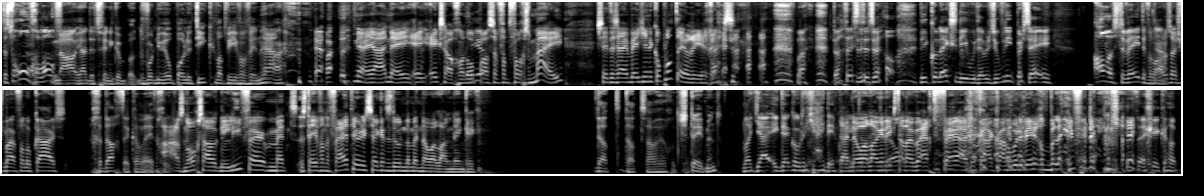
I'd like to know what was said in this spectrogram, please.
Dat is toch ongelooflijk? Nou ja, dit vind ik... Het wordt nu heel politiek wat we hiervan vinden. Ja. Maar Nee, ja, nee ik, ik zou gewoon oppassen. Want volgens mij zitten zij een beetje in de complottheorie. Gijs. Maar dat is dus wel die connectie die je moet hebben. Dus je hoeft niet per se alles te weten van Ja. alles. Als je maar van elkaars gedachten kan weten. Goed. Maar alsnog zou ik liever met Stefan de Vrij 30 seconds doen dan met Noah Lang, denk ik. Dat, dat zou heel goed kunnen. statement. Want jij, ik denk ook dat jij dit Ja, Noah Lang en ik staan ook wel echt ver uit elkaar qua hoe we de wereld beleven, denk ik. Dat denk ik ook.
